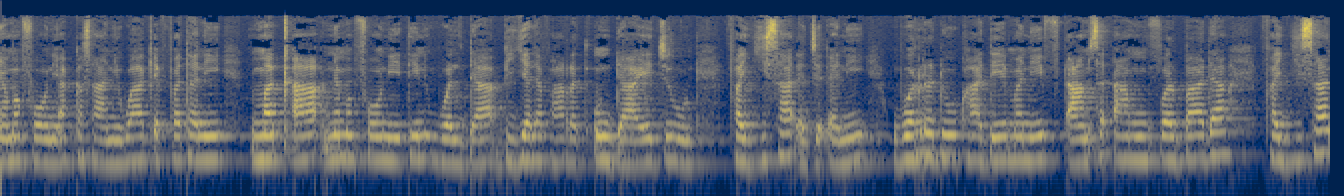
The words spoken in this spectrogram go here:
nama foonii akka isaanii waaqeffatanii maqaa nama fooniitiin waldaa biyya lafaarratti hundaa'ee jiruun fayyisaadha jedhanii warra duukaa deemaniif dhaamsa dhaamuuf barbaada. Fayyisaan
